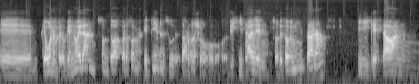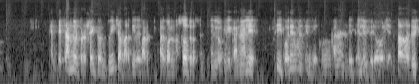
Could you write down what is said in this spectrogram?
eh, que bueno, pero que no eran, son todas personas que tienen su desarrollo digital, en, sobre todo en Instagram, y que estaban empezando el proyecto en Twitch a partir de participar con nosotros en, lo que el canal es. Sí, podríamos decir que es como un canal de tele, pero orientado a Twitch.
